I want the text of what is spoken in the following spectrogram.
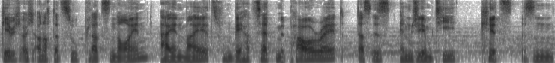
gebe ich euch auch noch dazu Platz 9, Ian Miles von BHZ mit Powerade. Das ist MGMT Kids. Ist ein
